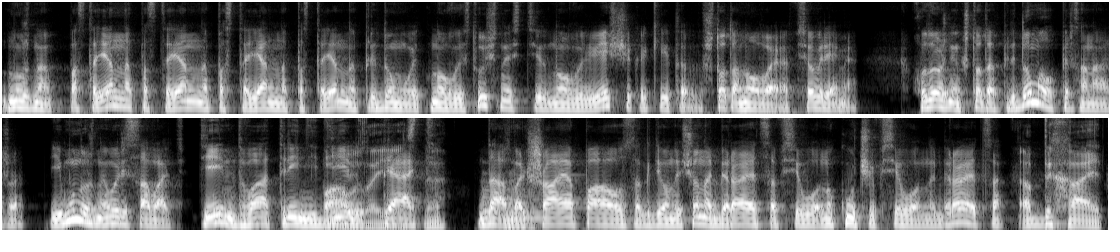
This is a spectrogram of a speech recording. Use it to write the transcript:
нужно постоянно, постоянно, постоянно, постоянно придумывать новые сущности, новые вещи какие-то, что-то новое все время. Художник что-то придумал персонажа, ему нужно его рисовать. День, два, три, неделю, Пауза пять. есть, да? Да, большая пауза, где он еще набирается всего, ну куча всего набирается. Отдыхает.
